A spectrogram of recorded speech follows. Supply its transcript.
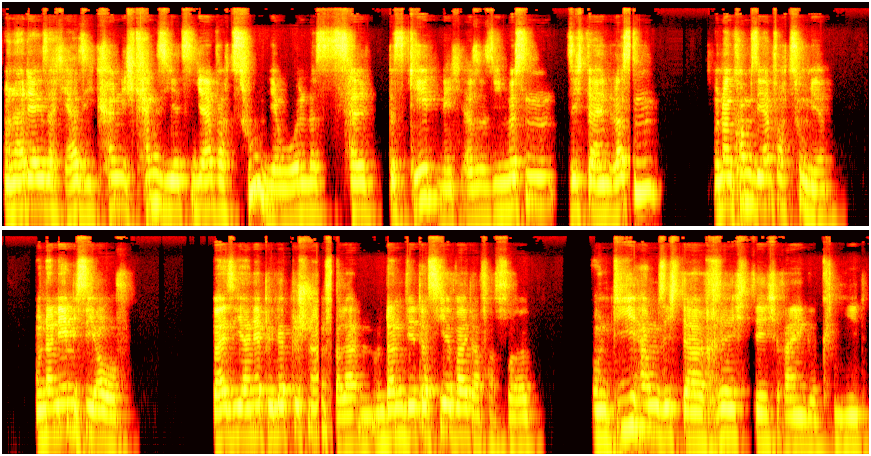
und dann hat er gesagt, ja, Sie können, ich kann Sie jetzt nicht einfach zu mir holen. Das ist halt, das geht nicht. Also Sie müssen sich dahin lassen und dann kommen Sie einfach zu mir. Und dann nehme ich Sie auf, weil Sie einen epileptischen Anfall hatten. Und dann wird das hier weiterverfolgt. Und die haben sich da richtig reingekniet.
